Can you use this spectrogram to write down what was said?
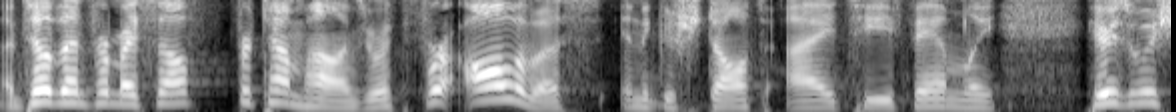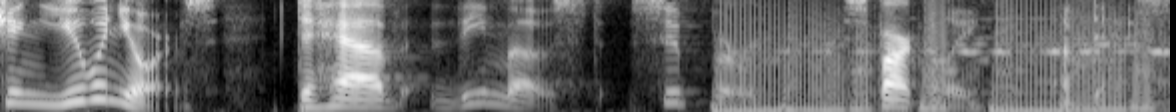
Until then, for myself, for Tom Hollingsworth, for all of us in the Gestalt IT family, here's wishing you and yours to have the most super sparkly of days.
